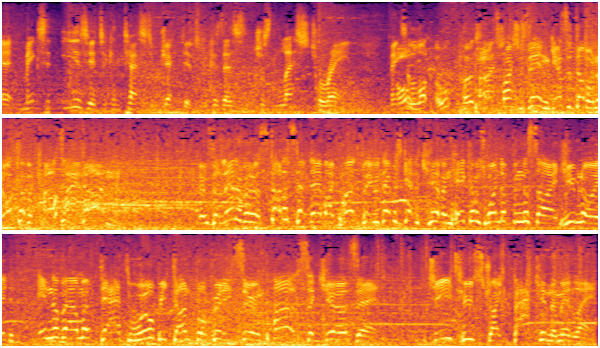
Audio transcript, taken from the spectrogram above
It makes it easier to contest objectives because there's just less terrain. Makes oh. a lot. Oh, Perkz flashes in, gets a double knock but Carlton's done! It was a little bit of a stutter step there by Perkz, but he was able to get the kill, and here comes Wunder from the side. Humanoid in the realm of death will be done for pretty soon. Perkz secures it. G2 strike back in the mid lane.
